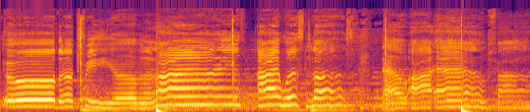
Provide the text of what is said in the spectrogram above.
You're the tree of life. I was lost, now I am found.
